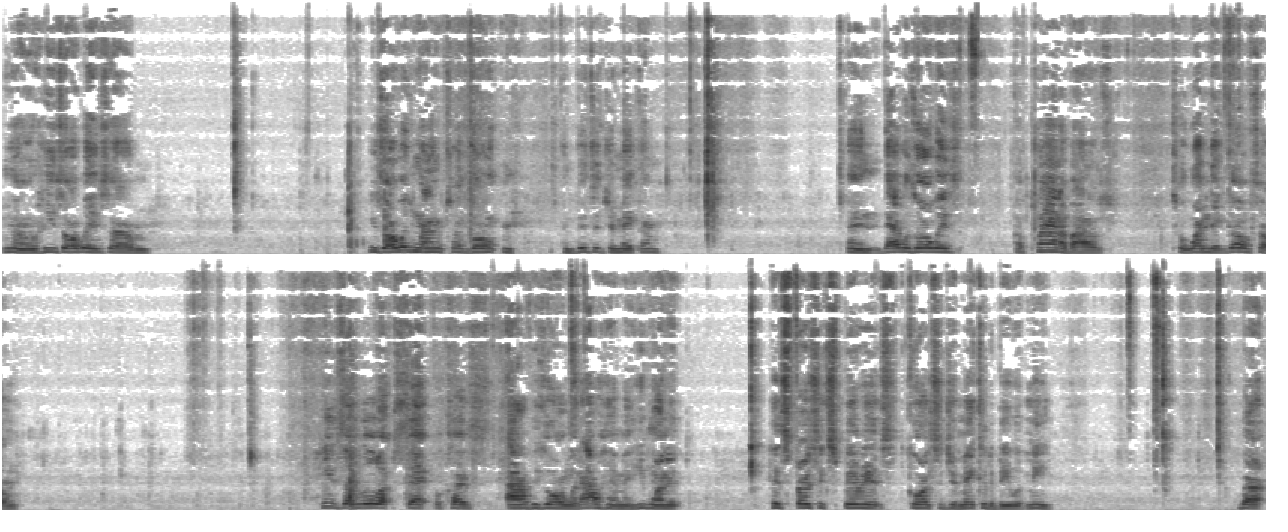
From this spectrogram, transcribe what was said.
you know he's always um he's always wanted to go and, and visit Jamaica and that was always a plan of ours to one day go so he's a little upset because I'll be going without him and he wanted his first experience going to Jamaica to be with me. But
